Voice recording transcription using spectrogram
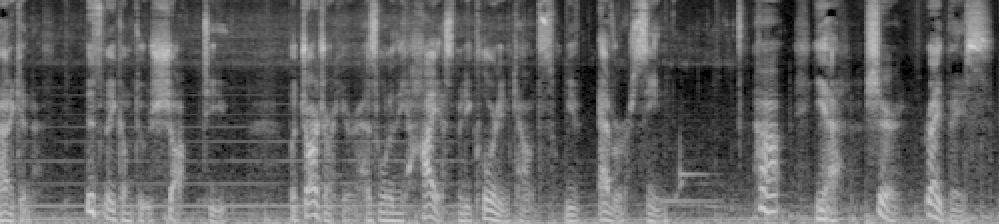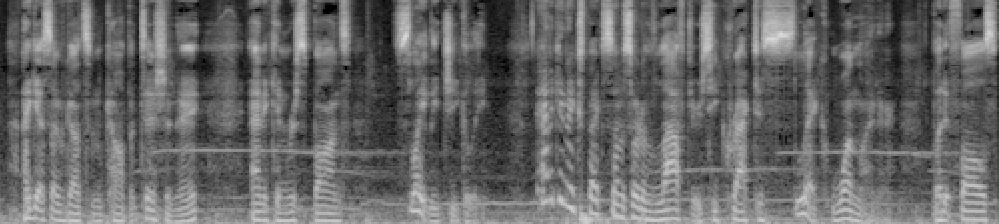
Anakin, this may come to a shock to you, but Jar Jar here has one of the highest midichlorian counts we've ever seen. Huh, yeah, sure, right, Mace. I guess I've got some competition, eh? Anakin responds slightly cheekily. Anakin expects some sort of laughter as he cracked his slick one liner, but it falls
